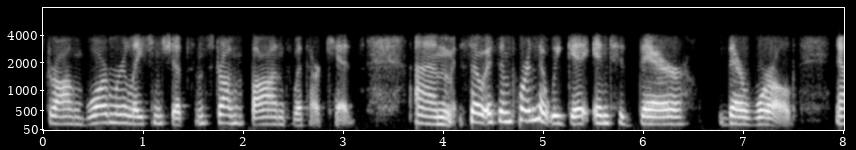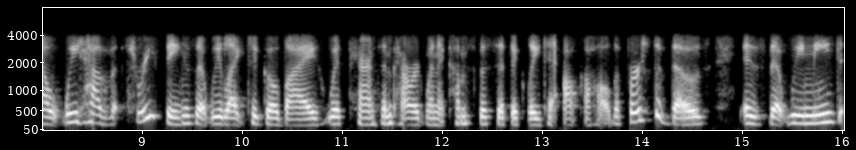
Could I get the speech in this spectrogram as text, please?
strong, warm relationships and strong bonds with our kids. Um, so it's important that we get into their their world. Now, we have three things that we like to go by with Parents Empowered when it comes specifically to alcohol. The first of those is that we need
